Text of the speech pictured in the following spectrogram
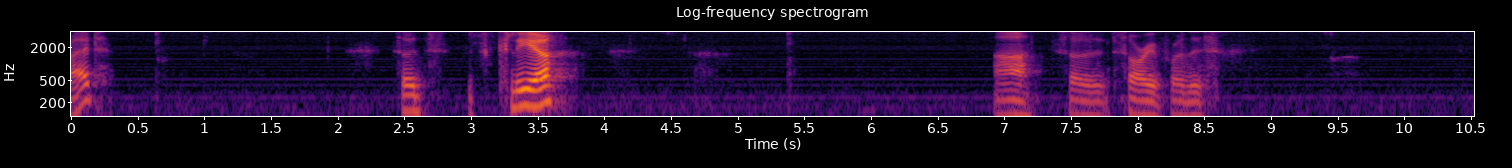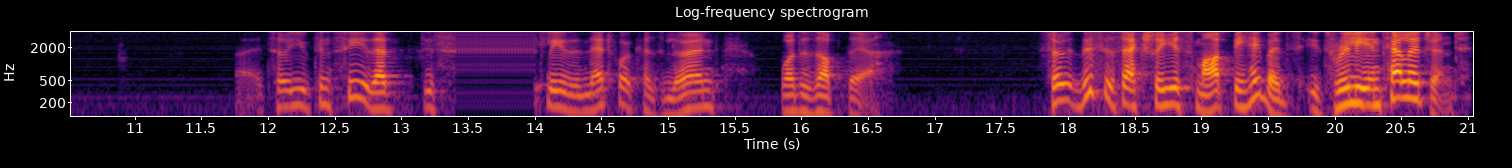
right? So it's, it's clear. Ah, so sorry for this. Right? So you can see that this the network has learned what is up there. So this is actually a smart behavior. It's, it's really intelligent.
